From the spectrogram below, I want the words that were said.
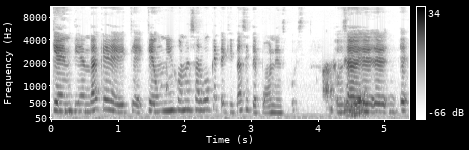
que entienda que, que, un hijo no es algo que te quitas y te pones, pues. O sea, eh, eh, eh,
